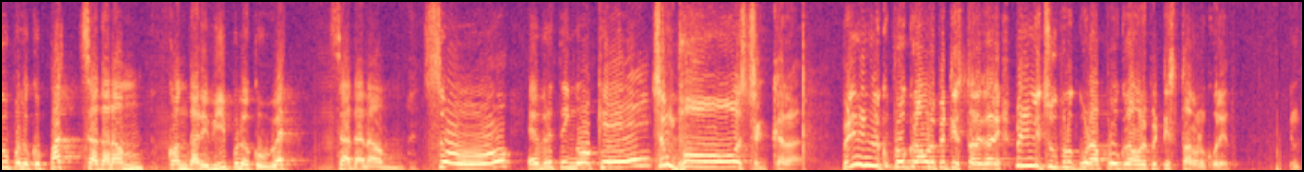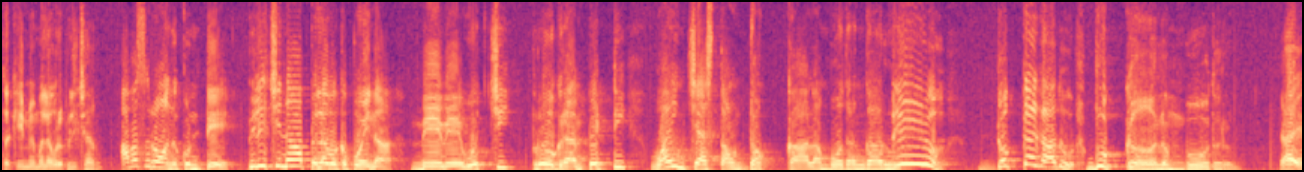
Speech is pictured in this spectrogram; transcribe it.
చూపులకు పచ్చదనం కొందరి వీపులకు వెచ్చదనం. So everything okay? Shambho Shankara. పెళ్ళిళ్ళకు ప్రోగ్రాములు పెట్టిస్తారు కానీ పెళ్ళి చూపులకు కూడా ప్రోగ్రాములు పెట్టిస్తారు అనుకోలేదు ఇంతకీ మిమ్మల్ని ఎవరు పిలిచారు? అవసరం అనుకుంటే పిలిచినా పిలవకపోయినా మేమే వచ్చి ప్రోగ్రాం పెట్టి వాయించేస్తాం డొక్కా లంబోదరం గారు. అయ్యో, డొక్క కాదు బుక్కాలంబోదరం ఏయ్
